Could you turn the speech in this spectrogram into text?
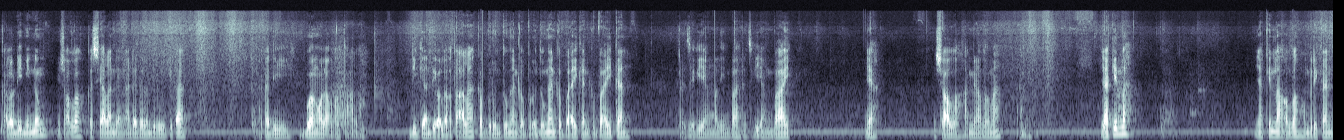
Kalau diminum insya Allah kesialan yang ada dalam diri kita akan dibuang oleh Allah Ta'ala. Diganti oleh Allah Ta'ala keberuntungan keberuntungan kebaikan kebaikan. Rezeki yang melimpah rezeki yang baik. Ya insya Allah amin Allahumma. Amin. Yakinlah. Yakinlah Allah memberikan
